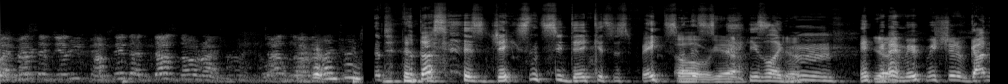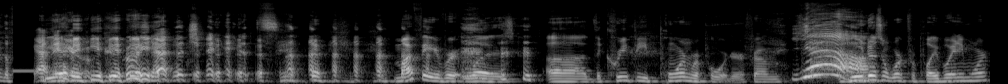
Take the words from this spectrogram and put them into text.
my messages. I'm saying that that's not right. That's not right. the best is Jason Sudeikis' face. when Oh, it's- yeah. He's like, Yeah. hmm. Yeah. Yeah. maybe we should have gotten the f- out Yeah, yeah. we had the chance. My favorite was uh, the creepy porn reporter from yeah. who doesn't work for Playboy anymore.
